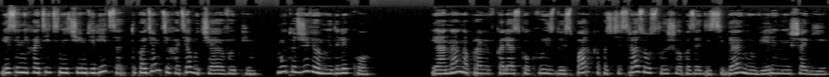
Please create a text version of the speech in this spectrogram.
«Если не хотите ничем делиться, то пойдемте хотя бы чаю выпьем. Мы тут живем недалеко». И она, направив коляску к выезду из парка, почти сразу услышала позади себя неуверенные шаги.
